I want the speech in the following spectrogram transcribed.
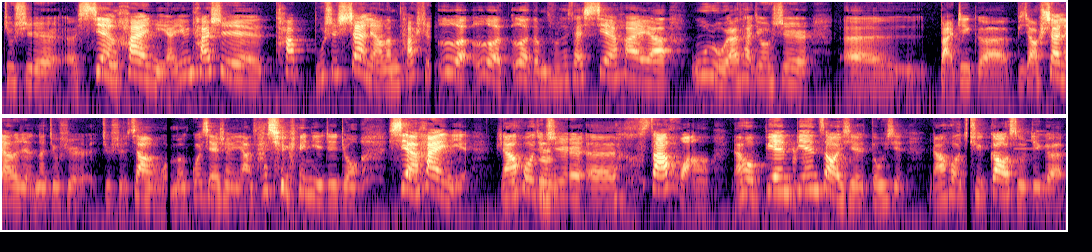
就是呃陷害你啊，因为他是他不是善良的嘛，他是恶恶恶的嘛，所以他陷害呀、侮辱呀，他就是呃把这个比较善良的人呢，就是就是像我们郭先生一样，他去给你这种陷害你。然后就是呃撒谎，然后编编造一些东西，然后去告诉这个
